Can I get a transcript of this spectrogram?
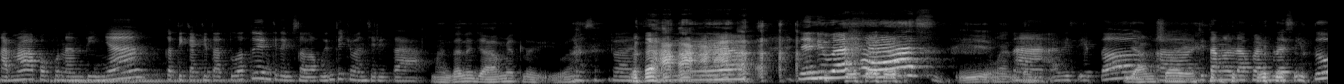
karena apa pun nantinya ketika kita tua tuh yang kita bisa lakuin tuh cuma cerita mantannya jamet lagi. Astagfirullahaladzim. Jangan dibahas. iya mantan Nah, abis itu Jamsoy. eh, di tanggal 18 itu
